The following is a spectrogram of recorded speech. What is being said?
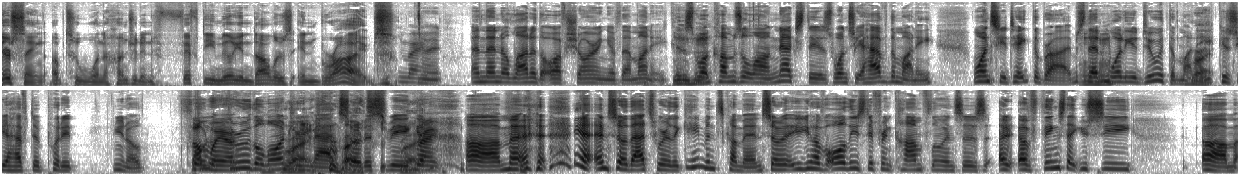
They're saying up to 150 million dollars in bribes. Right. Right. And then a lot of the offshoring of that money. Because what comes along next is once you have the money, once you take the bribes, then what do you do with the money? Right. Because you have to put it, you know, Somewhere. through the laundry Right, mat, so right, to speak. right. Um, yeah, and so that's where the Caymans come in. So you have all these different confluences uh, of things that you see um,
